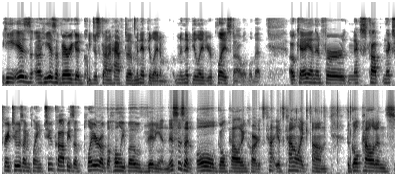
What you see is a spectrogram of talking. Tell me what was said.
he is a, he is a very good. You just kind of have to manipulate him, manipulate your play style a little bit. Okay, and then for next cop next grade two is I'm playing two copies of Player of the Holy Bow Vivian. This is an old Gold Paladin card. It's kind it's kind of like um, the Gold Paladin's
